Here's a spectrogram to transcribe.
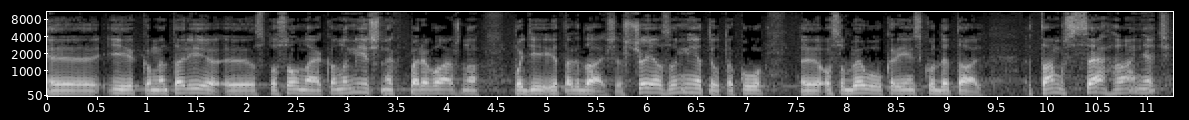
е, І коментарі е, стосовно економічних, переважно подій і так далі. Що я замітив таку е, особливу українську деталь? Там все ганять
